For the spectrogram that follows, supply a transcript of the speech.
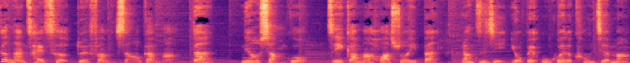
更难猜测对方想要干嘛。但你有想过自己干嘛话说一半，让自己有被误会的空间吗？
